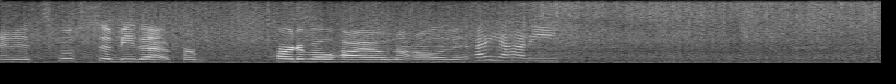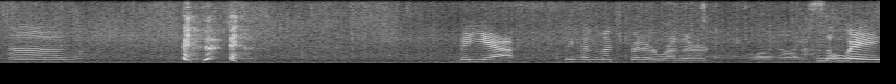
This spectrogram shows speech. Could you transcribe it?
and it's supposed to be that for part of Ohio, not all of it. Hi, Yadi. Um, but yeah, we had much better weather on the way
